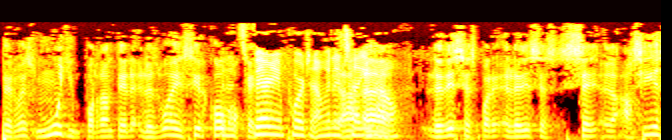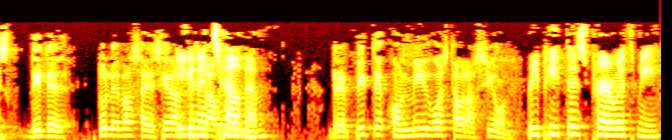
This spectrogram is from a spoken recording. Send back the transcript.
Pero es muy importante, le- les voy a decir cómo it's que very important. I'm going to tell you ah, how. ah, le dices, le dices, se- así es, dile, tú le vas a decir al you're que going to está tell oyendo, them. repite conmigo esta oración, repeat this prayer with me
